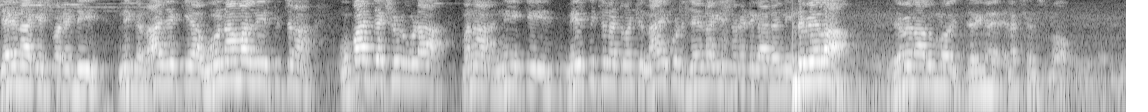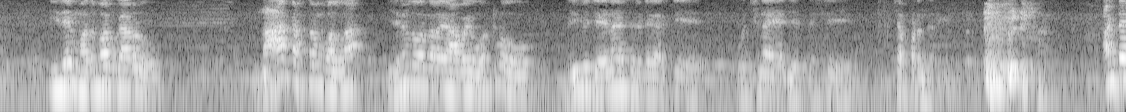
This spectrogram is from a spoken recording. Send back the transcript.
జయ నాగేశ్వరరెడ్డి నీకు రాజకీయ ఓనామాలు నేర్పించిన ఉపాధ్యక్షుడు కూడా మన నీకు నేర్పించినటువంటి నాయకుడు జయ నాగేశ్వరరెడ్డి గారని. రెండు వేల ఇరవై నాలుగులో జరిగిన ఎలక్షన్స్లో ఇదే మధుబాబు గారు నా కష్టం వల్ల ఎనిమిది వందల యాభై ఓట్లు బివి జయనాథ్ రెడ్డి గారికి వచ్చినాయని చెప్పేసి చెప్పడం జరిగింది. అంటే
